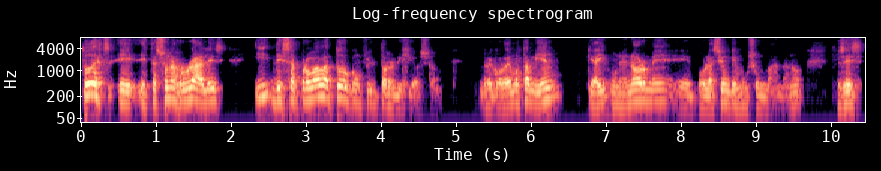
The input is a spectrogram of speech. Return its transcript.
todas eh, estas zonas rurales y desaprobaba todo conflicto religioso. Recordemos también que hay una enorme eh, población que es musulmana. Entonces,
